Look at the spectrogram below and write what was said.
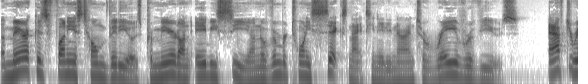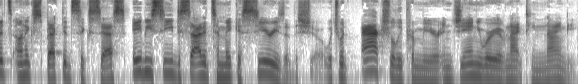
America's Funniest Home Videos premiered on ABC on November 26, 1989, to rave reviews. After its unexpected success, ABC decided to make a series of the show, which would actually premiere in January of 1990.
